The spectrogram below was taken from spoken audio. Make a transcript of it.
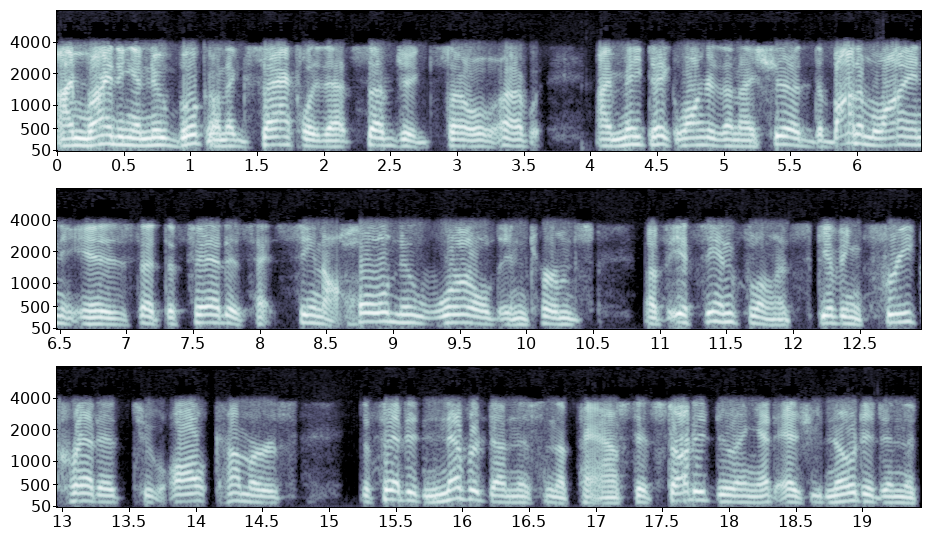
I'm writing a new book on exactly that subject, so uh, I may take longer than I should. The bottom line is that the Fed has seen a whole new world in terms of its influence, giving free credit to all comers. The Fed had never done this in the past. It started doing it, as you noted, in the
